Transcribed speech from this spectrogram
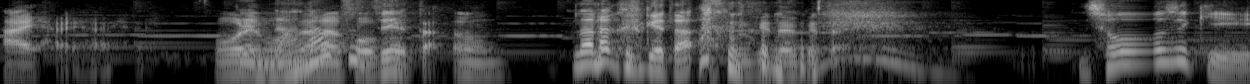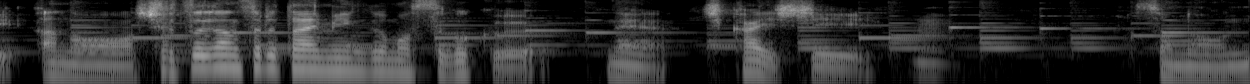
はいはいはいはい。俺も7 7個受けた。うん。7個受けた？受けた受けた。正直あの出願するタイミングもすごくね近いしうんその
